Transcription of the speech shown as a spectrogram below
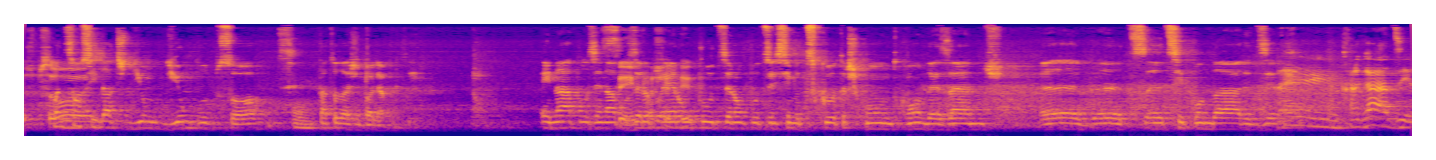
as pessoas. quando são cidades de um, de um clube só, Sim. está toda a gente a olhar para ti. Em Nápoles, em Nápoles Sim, eram, eram putos, eram putos em cima de scooters com, com 10 anos, a, a, a, circundar, a dizer Ei, ragazzi,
